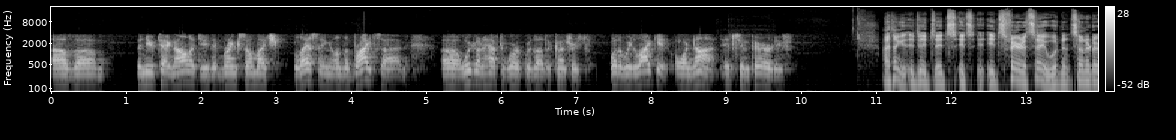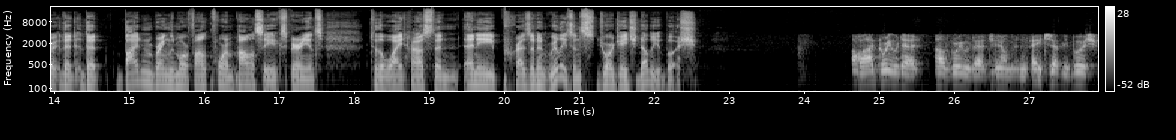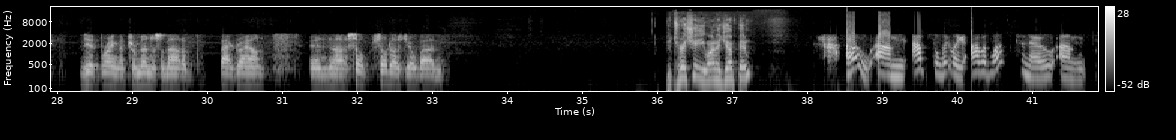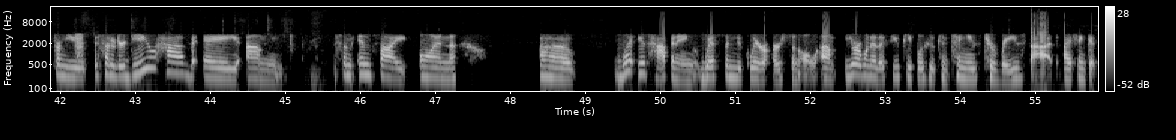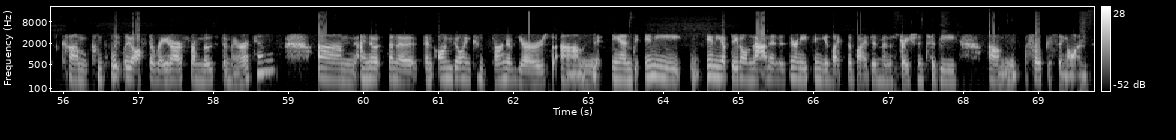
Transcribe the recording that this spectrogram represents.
of um, the new technology that brings so much blessing on the bright side, uh, we're going to have to work with other countries, whether we like it or not. It's imperative. I think it, it, it's it's it's fair to say, wouldn't it, Senator, that that Biden brings more foreign policy experience to the White House than any president really since George H. W. Bush. Oh, I agree with that. I agree with that, Jim. And H. W. Bush did bring a tremendous amount of background, and uh, so so does Joe Biden. Patricia, you want to jump in? Oh, um, absolutely. I would love to know um, from you, Senator. Do you have a um, some insight on uh, what is happening with the nuclear arsenal? Um, you're one of the few people who continues to raise that. I think it's come completely off the radar from most Americans. Um, I know it's been a, an ongoing concern of yours. Um, and any any update on that? And is there anything you'd like the Biden administration to be um, focusing on?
